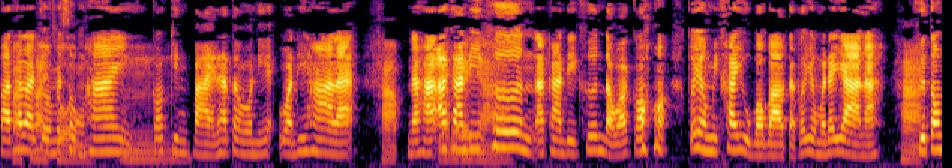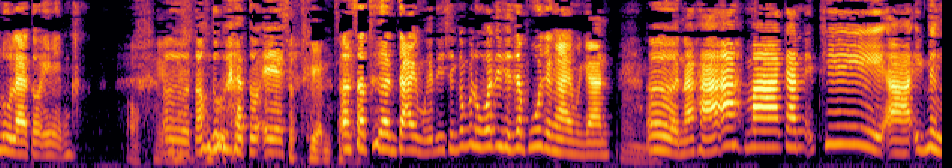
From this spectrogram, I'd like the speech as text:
ฟ้าทลายโจรฟ้าทลายโจรไปส่งให้อืมก็กินไปนะ แต่วันนี้วันที่ห้าแล้วครับนะคะยังอาไม่การไดีขึ้นอาการดีขึ้นแต่ว่าก็ก็ยังมีไข้อยู่เบาๆ แต่ก็ยังไม่ได้ยานะฮะคือต้องดูแลตัวเองโอ เคเออ ต้องดูแลตัวเองสะเทือนใจเออสะเทือนใจเหมือนกันดิฉันก็ไม่รู้ว่าดิฉันจะพูดยังไงเหมือนกันมเออนะคะอะมากันที่อ่าอีกหนึ่ง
